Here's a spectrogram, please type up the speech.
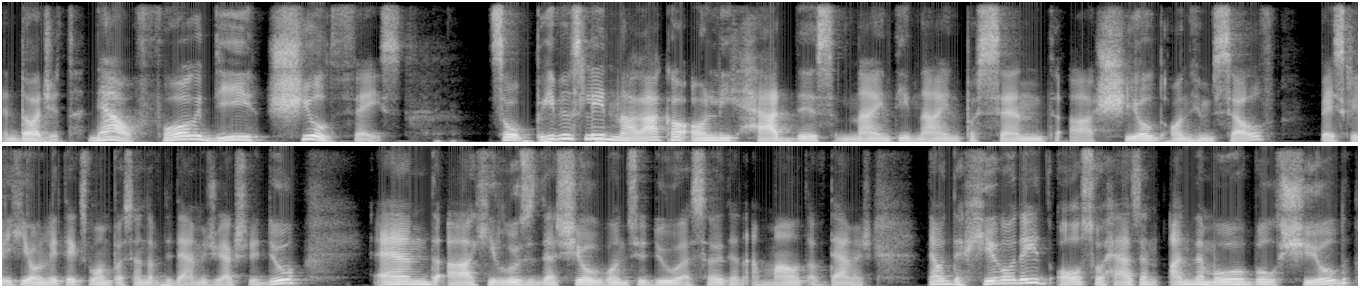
and dodge it. Now, for the shield phase. So previously Naraka only had this 99% uh, shield on himself. Basically, he only takes 1% of the damage you actually do. And uh, he loses that shield once you do a certain amount of damage. Now the Hero Raid also has an unremovable shield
